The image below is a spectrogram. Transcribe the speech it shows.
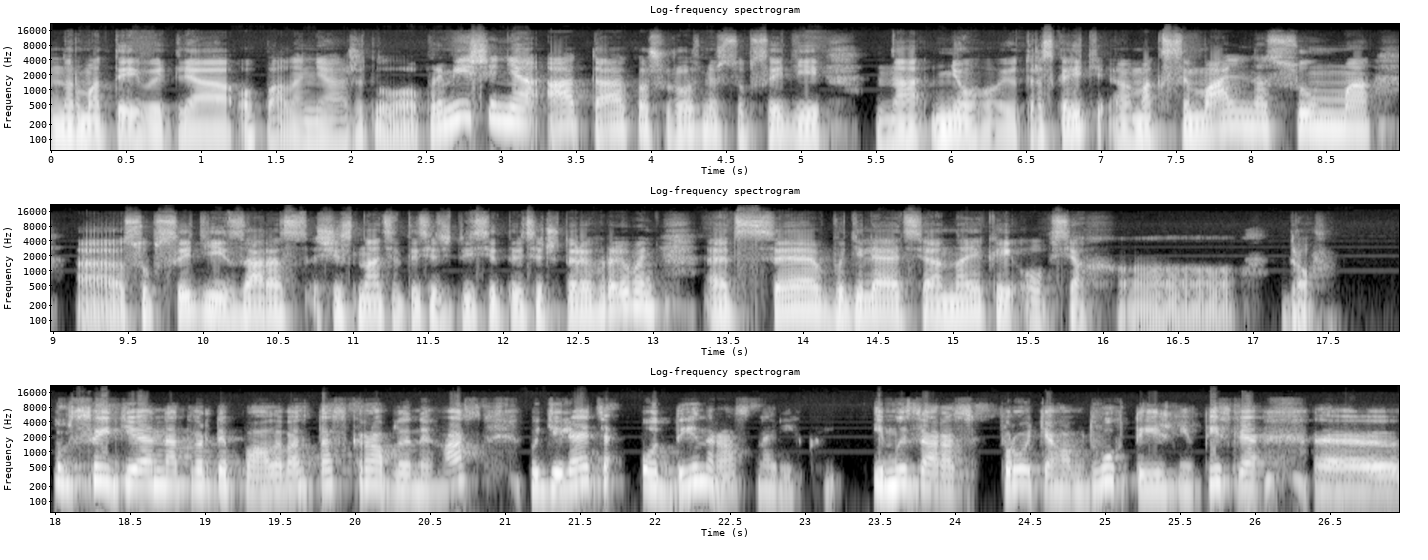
нормативи для опалення житлового приміщення, а також розмір субсидії на нього. І от розкажіть, е, максимальна сума е, субсидії зараз 16 тисяч 234 гривень. Е, Це виділяється на який обсяг дров? Субсидія на тверде паливо та скраблений газ виділяється один раз на рік. І ми зараз протягом двох тижнів після е,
